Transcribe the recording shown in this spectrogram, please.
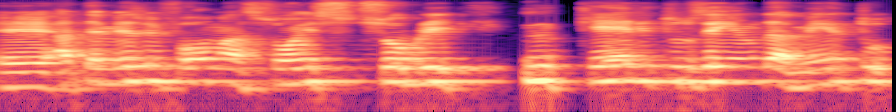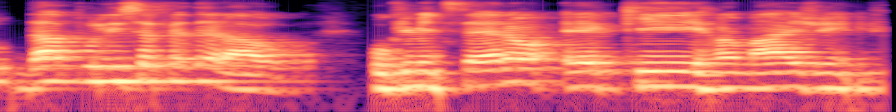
é, até mesmo informações sobre inquéritos em andamento da Polícia Federal. O que me disseram é que Ramagem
